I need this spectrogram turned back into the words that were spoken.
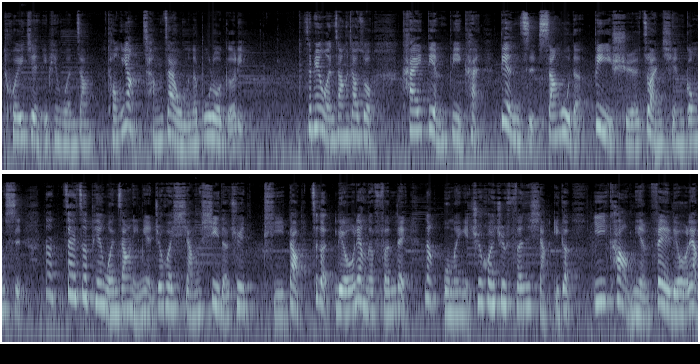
推荐一篇文章，同样藏在我们的部落格里。这篇文章叫做《开店必看》。电子商务的必学赚钱公式。那在这篇文章里面，就会详细的去提到这个流量的分类。那我们也去会去分享一个依靠免费流量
